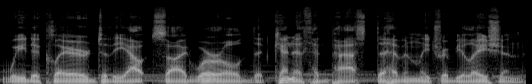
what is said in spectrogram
We declared to the outside world that Kenneth had passed the heavenly tribulation,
